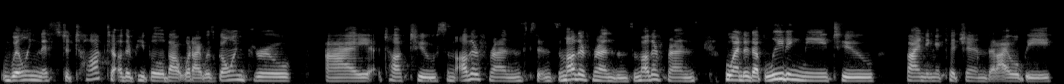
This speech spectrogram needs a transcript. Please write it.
willingness to talk to other people about what I was going through, I talked to some other friends and some other friends and some other friends who ended up leading me to finding a kitchen that I will be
